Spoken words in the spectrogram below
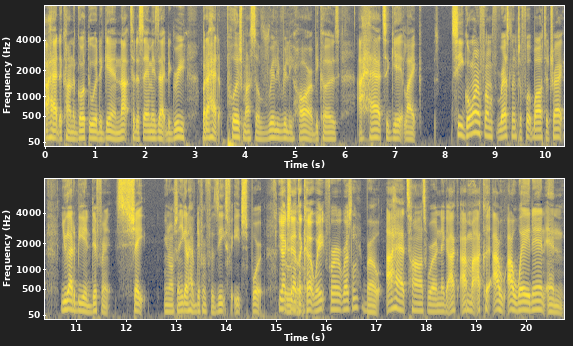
I had to kind of go through it again, not to the same exact degree, but I had to push myself really, really hard because I had to get like, see, going from wrestling to football to track, you got to be in different shape. You know what I'm saying? You got to have different physiques for each sport. You actually have to cut weight for wrestling? Bro, I had times where a nigga, I, I, I could, I, I weighed in and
